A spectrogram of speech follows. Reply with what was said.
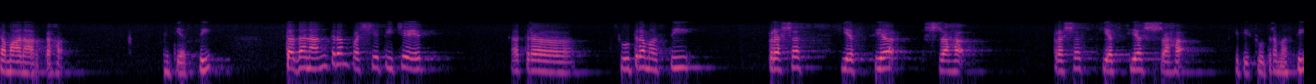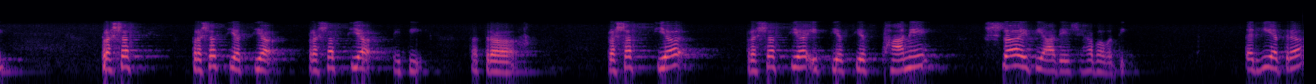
समानार्थः इति अस्ति। तदनन्तरं पश्यति चेत् अत्र सूत्रमस्ति प्रशस्यस्य श्रः प्रशस्यस्य श्रः इति सूत्रमस्ति। प्रशस्, प्रशस्यस्य, प्रशस्य इति। तत्र प्रशस्य प्रशस्य इत्यस्य स्थाने श्र इति आदेशः भवति। तर्हि अत्र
